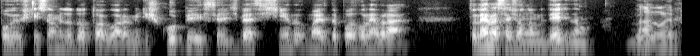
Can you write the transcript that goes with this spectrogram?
pô, eu esqueci o nome do doutor agora, me desculpe se ele estiver assistindo, mas depois eu vou lembrar. Tu lembra, Sérgio, o nome dele? Não. Do, ah, não lembro.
